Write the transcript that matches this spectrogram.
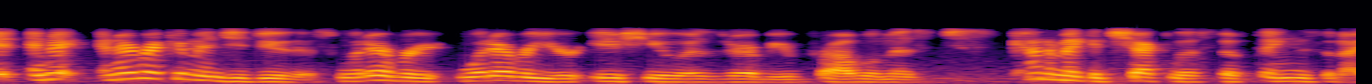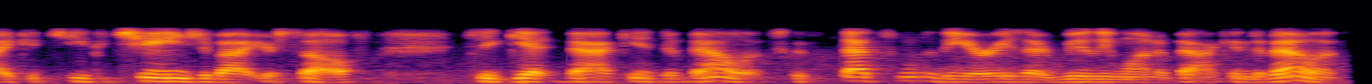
and I and I recommend you do this. Whatever whatever your issue is, whatever your problem is, just kind of make a checklist of things that I could you could change about yourself to get back into balance. Because that's one of the areas I really want to back into balance.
